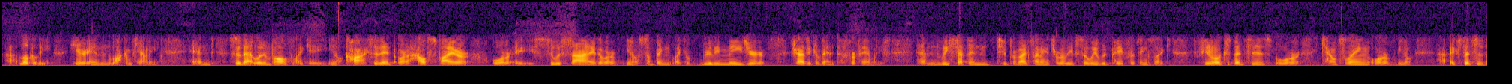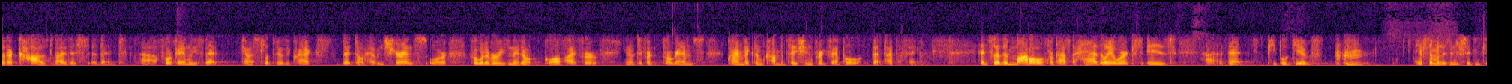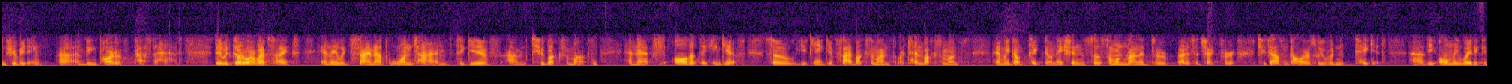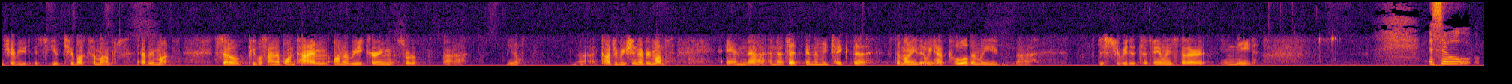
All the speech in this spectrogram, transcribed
uh, locally here in Whatcom County. And so that would involve like a you know car accident or a house fire or a suicide or you know something like a really major tragic event for families. And we step in to provide financial relief. So we would pay for things like funeral expenses or counseling or you know uh, expenses that are caused by this event uh, for families that kind of slip through the cracks that don't have insurance or for whatever reason they don't qualify for you know different programs crime victim compensation for example that type of thing. And so the model for pass the hat the way it works is uh, that people give if someone is interested in contributing uh, and being part of pass the hat they would go to our website and they would sign up one time to give um, two bucks a month, and that's all that they can give. So you can't give five bucks a month or ten bucks a month, and we don't take donations. So if someone wanted to write us a check for two thousand dollars, we wouldn't take it. Uh, the only way to contribute is to give two bucks a month every month. So people sign up one time on a recurring sort of, uh, you know, uh, contribution every month, and uh, and that's it. And then we take the the money that we have pooled and we uh, distribute it to families that are in need. So,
